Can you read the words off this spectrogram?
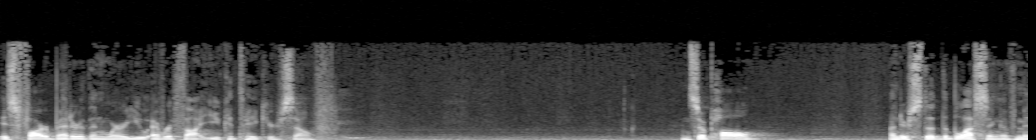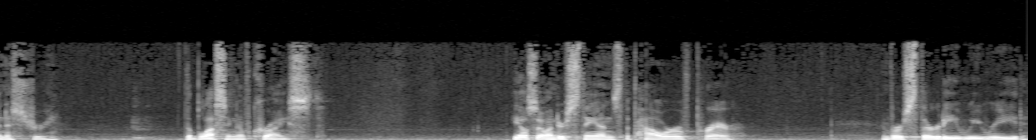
is far better than where you ever thought you could take yourself. And so Paul understood the blessing of ministry. the blessing of Christ. He also understands the power of prayer. In verse 30, we read,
